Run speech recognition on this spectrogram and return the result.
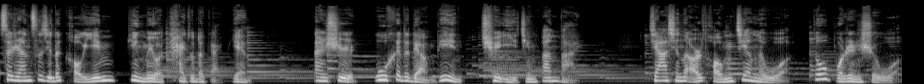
虽然自己的口音并没有太多的改变，但是乌黑的两鬓却已经斑白。家乡的儿童见了我都不认识我，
